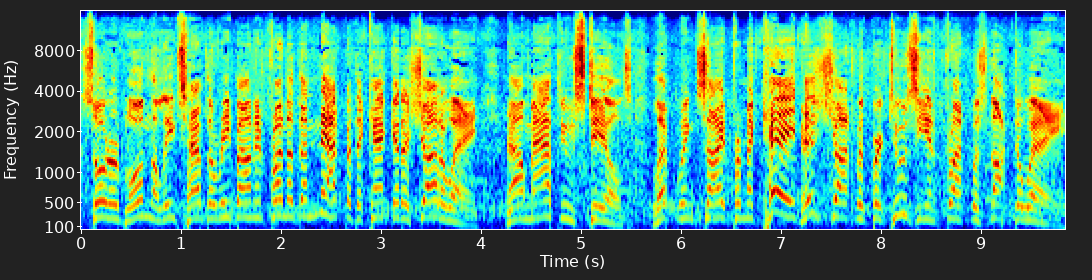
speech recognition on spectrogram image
Soderblom. The Leafs have the rebound in front of the net, but they can't get a shot away. Now Matthews steals. Left wing side for McCabe. His shot with Bertuzzi in front was knocked away.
